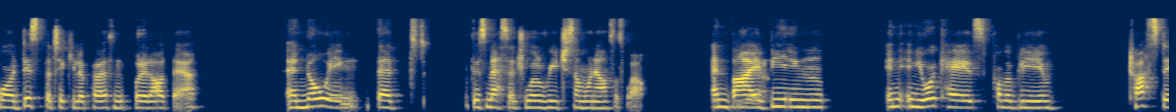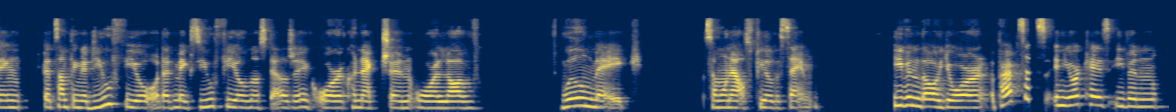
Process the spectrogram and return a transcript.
for this particular person, put it out there, and knowing that this message will reach someone else as well. And by yeah. being, in, in your case, probably trusting that something that you feel or that makes you feel nostalgic or connection or love will make someone else feel the same even though you're perhaps it's in your case even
